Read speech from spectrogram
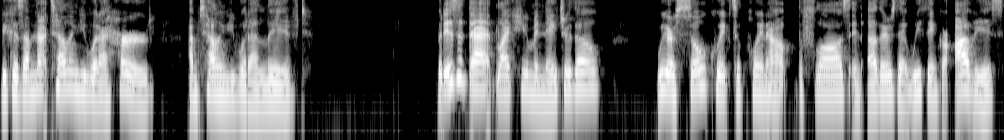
Because I'm not telling you what I heard, I'm telling you what I lived. But isn't that like human nature, though? We are so quick to point out the flaws in others that we think are obvious,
